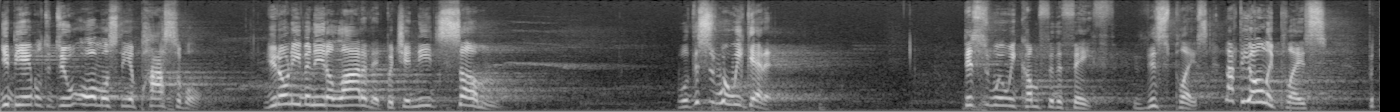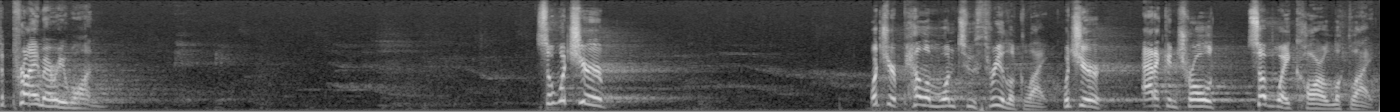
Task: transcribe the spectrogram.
You'd be able to do almost the impossible. You don't even need a lot of it, but you need some. Well, this is where we get it. This is where we come for the faith. This place. Not the only place, but the primary one. So what's your what's your Pelham 123 look like? What's your out of control subway car look like?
